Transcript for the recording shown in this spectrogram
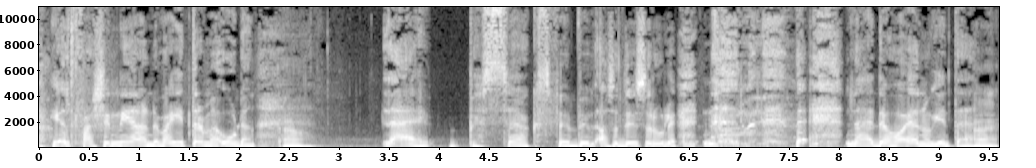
helt fascinerande. Var hittar du de här orden? Nej, besöksförbud. Alltså du är så rolig. Nej, det har jag nog inte. Nej.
